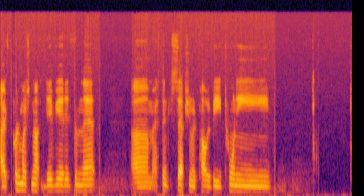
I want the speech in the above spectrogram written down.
I've pretty much not deviated from that. Um, I think exception would probably be 20, tw-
